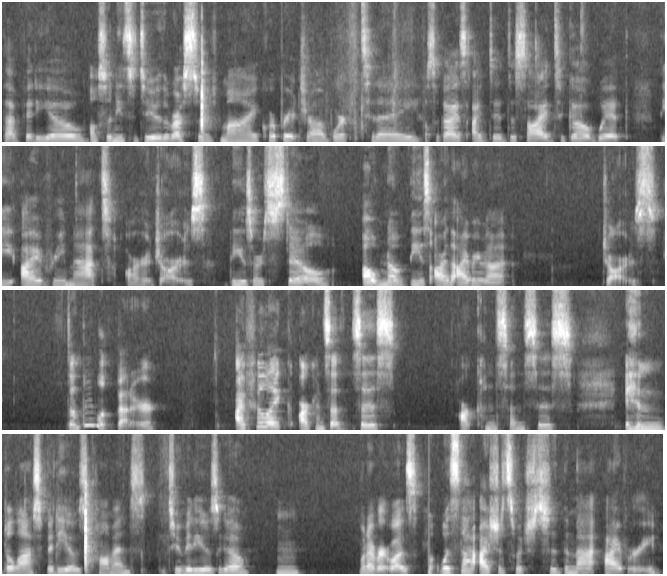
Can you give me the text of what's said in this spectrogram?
that video. Also need to do the rest of my corporate job work today. Also guys, I did decide to go with the Ivory Matte Ara jars. These are still, oh no, these are the Ivory Matte jars. Don't they look better? I feel like our consensus our consensus in the last video's comments two videos ago. Hmm. Whatever it was. Was that I should switch to the matte ivory.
